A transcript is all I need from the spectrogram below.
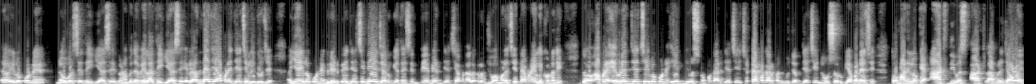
એ લોકોને નવ વર્ષે થઈ ગયા છે, ઘણા બધા વહેલા થઈ ગયા છે, એટલે અંદાજે આપણે જે છે લીધું છે, અહીંયા એ લોકોને ગ્રેડ પે જે છે બે હજાર રૂપિયા થાય છે પે બેન્ડ જે છે આપણે અલગ અલગ જોવા મળે છે, એટલે આપણે લખ્યો નથી. તો આપણે એવરેજ જે છે એ લોકોને એક દિવસનો પગાર જે છે છઠ્ઠા પગાર પણ મુજબ જે છે નવસો રૂપિયા બને છે. તો માની લો કે આઠ દિવસ આઠ લાભ રજા હોય,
